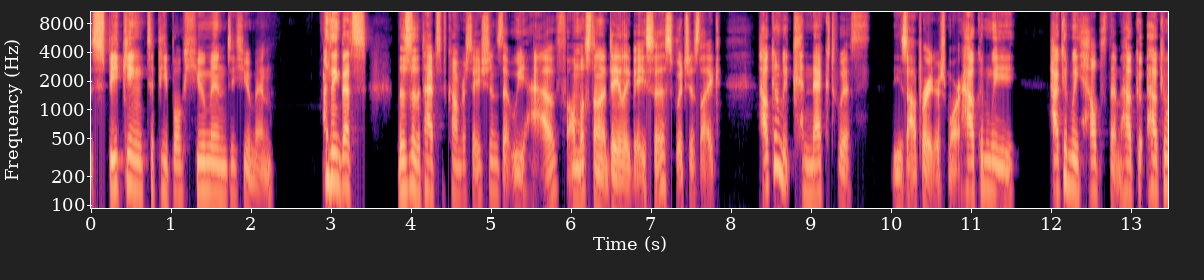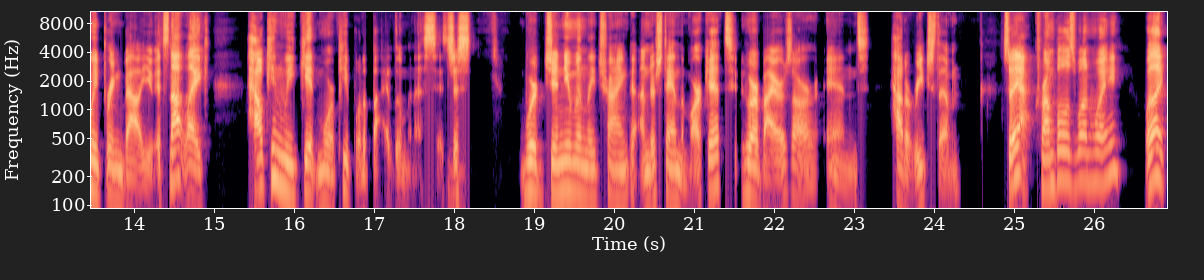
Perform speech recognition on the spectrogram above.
speaking to people human to human. I think that's those are the types of conversations that we have almost on a daily basis which is like how can we connect with these operators more? How can we how can we help them? How, how can we bring value? It's not like how can we get more people to buy luminous? It's mm-hmm. just we're genuinely trying to understand the market, who our buyers are, and how to reach them. So yeah, Crumbl is one way. Well, like,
